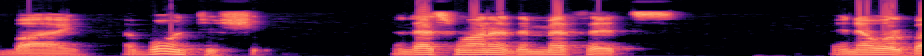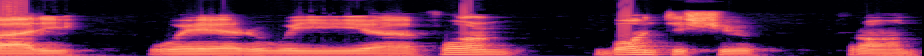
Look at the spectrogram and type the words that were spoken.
by a bone tissue and that's one of the methods in our body where we uh, form bone tissue from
